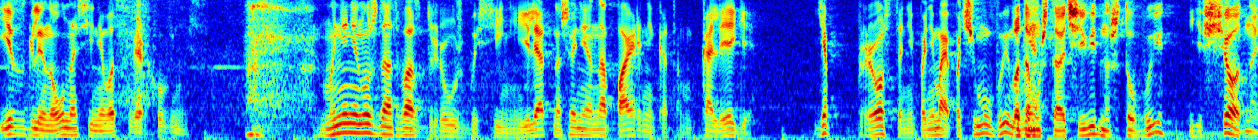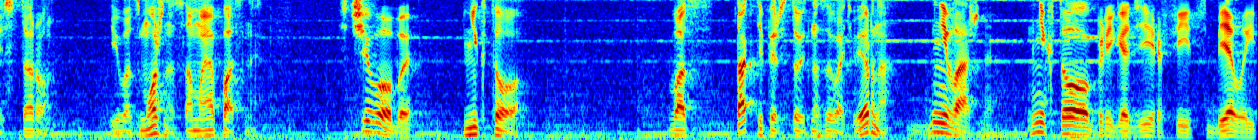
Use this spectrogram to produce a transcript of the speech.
и взглянул на Синего сверху вниз. Мне не нужно от вас дружбы, Синий, или отношения напарника, там, коллеги. Я просто не понимаю, почему вы Потому мне... что очевидно, что вы еще одна из сторон. И, возможно, самая опасная. С чего бы? Никто. Вас так теперь стоит называть, верно? Неважно. Никто, бригадир, Фиц, Белый,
